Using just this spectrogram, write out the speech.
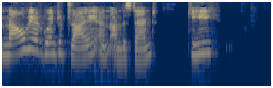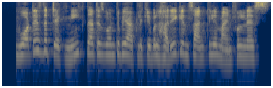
now we are going to try and understand कि what is the technique that is going to be applicable हर एक इंसान के लिए माइंडफुलनेस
